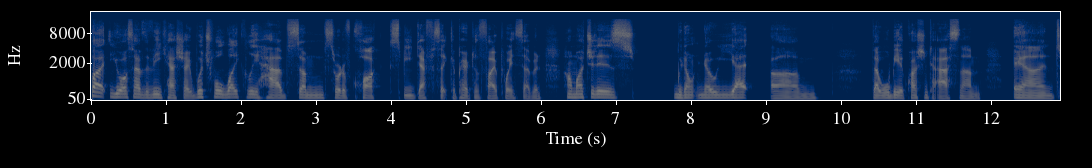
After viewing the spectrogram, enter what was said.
but you also have the V-Cache die, which will likely have some sort of clock speed deficit compared to the 5.7. How much it is, we don't know yet. Um, that will be a question to ask them. And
